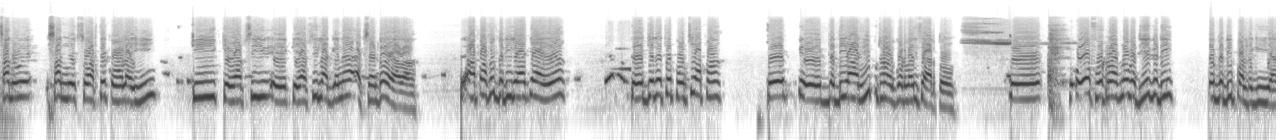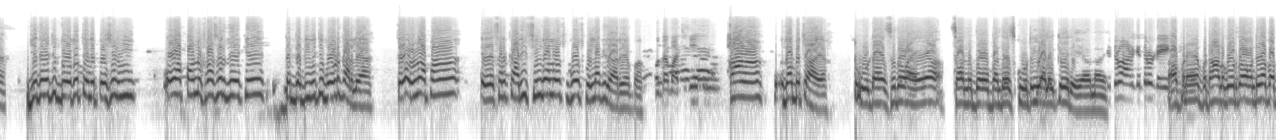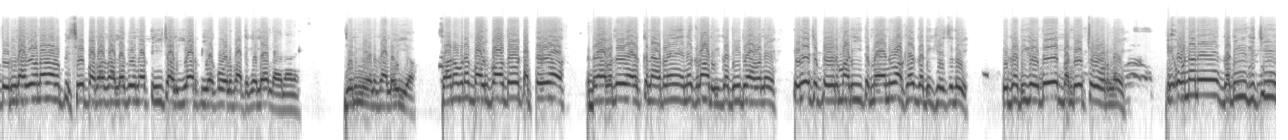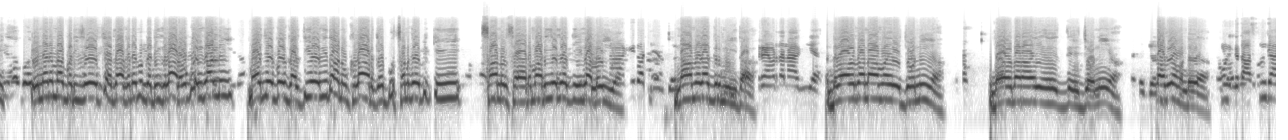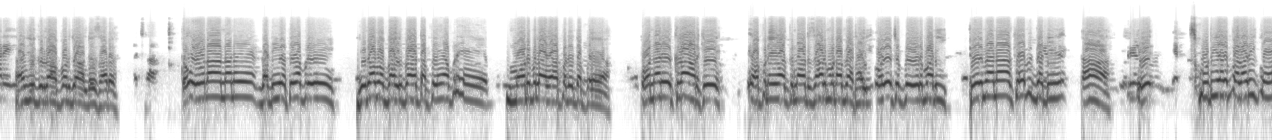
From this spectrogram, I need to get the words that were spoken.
ਸਾਨੂੰ 108 ਤੇ ਕਾਲ ਆਈ ਸੀ ਕਿ KFC KFC ਲਾਗੇ ਨਾ ਐਕਸੀਡੈਂਟ ਹੋਇਆ ਵਾ। ਤੇ ਆਪਾਂ ਫਿਰ ਗੱਡੀ ਲੈ ਕੇ ਆਏ ਆ। ਤੇ ਜਦੋਂ ਇੱਥੇ ਪਹੁੰਚੇ ਆਪਾਂ ਤੇ ਗੱਡੀ ਆ ਰਹੀ ਪਠਾਨਕੋਟ ਵਾਲੀ ਸਾਈਡ ਤੋਂ। ਤੇ ਉਹ ਫੁੱਟ ਟਰੱਕ ਨਾਲ ਵੱਜੀ ਗੱਡੀ ਤੇ ਗੱਡੀ ਪਲਟ ਗਈ ਆ। ਜਿਹਦੇ ਵਿੱਚ ਦੋ ਤੋਂ ਤਿੰਨ ਪੇਸ਼ੈਂਟ ਸੀ। ਉਹ ਆਪਾਂ ਨੂੰ ਫਸਰ ਦੇ ਕੇ ਤੇ ਗੱਡੀ ਵਿੱਚ ਬੋਰਡ ਕਰ ਲਿਆ। ਤੇ ਉਹਨੂੰ ਆਪਾਂ ਸਰਕਾਰੀ ਸਿਵਲ ਹਸਪੀਟਲ ਲੈ ਕੇ ਜਾ ਰਹੇ ਆਪਾਂ। ਉਹਦਾ ਬਚ ਗਿਆ ਹਾਂ ਉਹਦਾ ਬਚਾਅ ਆ। ਟੂਲ ਟੈਕਸ ਤੋਂ ਆਏ ਆ ਸਾਨੂੰ ਦੋ ਬੰਦੇ ਸਕੂਟਰੀ ਵਾਲੇ ਘੇਰੇ ਆ ਉਹਨਾਂ ਨੇ। ਕਿੱਧਰੋਂ ਆਣ ਕਿੱਧਰੋਂ ਡੇ? ਆਪਣੇ ਪਠਾਨਕੋਟ ਤੋਂ ਆਉਂਦੇ ਆ ਬਦੂਰੀ ਲਾਗੇ ਉਹਨਾਂ ਨੂੰ ਪਿੱਛੇ ਪਤਾ ਕਰ ਲਿਆ ਵੀ ਇਹਨਾਂ 30 40 ਹਜ਼ਾਰ ਰੁਪਇਆ ਕੋਲ ਵੱਟ ਕੇ ਲਿਆਂਦਾ ਇਹਨਾਂ ਨੇ ਜਿਹੜੀ ਮੇਨ ਗੱਲ ਹੋਈ ਆ। ਸਾਨੂੰ ਆਪਣੇ ਬਾਈਪਾਸ ਤੋਂ ਟੱਪੇ ਆ ਡਰਾਈਵਰ ਦੇ ਕਨੈਕਟਰ ਨੇ ਇਹਨੇ ਖਿਲਾੜੀ ਗੱਡੀ ਡਰਾਈਵਰ ਨੇ ਇਹਦੇ ਚ ਪੇੜ ਮਾਰੀ ਤੇ ਮੈਂ ਇਹਨੂੰ ਆਖਿਆ ਗੱਡੀ ਖਿੱਚ ਦੇ। ਇਹ ਗੱਡੀ ਕਹਿੰਦੇ ਬੰਦੇ ਚੋਰ ਨੇ। ਤੇ ਉਹਨਾਂ ਨੇ ਗੱਡੀ ਖਿੱਚੀ ਇਹਨਾਂ ਨੇ ਮੈਂ ਬੜੀ ਜੇ ਚਰਦਾ ਕਰੇ ਵੀ ਗੱਡੀ ਖਿਲਾਰੋ ਕੋਈ ਗੱਲ ਨਹੀਂ। ਮੈਂ ਜੇ ਕੋਈ ਗਲਤੀ ਹੋਏਗੀ ਤੁਹਾਨੂੰ ਖਿਲਾਰ ਕੇ ਪੁੱਛਣਗੇ ਵੀ ਕੀ ਸਾਨੂੰ ਸਾਈਡ ਮਾਰੀ ਹੈ ਜਾਂ ਕੀ ਗੱਲ ਹੋਈ ਕੀ ਤੁਹਾਡਾ? ਨਾ ਮੇਰਾ ਗੁਰਮੀਤ ਆ। ਡਰਾਈਵਰ ਦਾ ਕੀ ਹੈ ਡਰਾਈਵਰ ਦਾ ਨਾਮ ਇਹ ਜੋਨੀ ਆ। ਡਰਾਈਵਰ ਦਾ ਨਾਮ ਜੋਨੀ ਆ। ਕਾਦੇ ਹੁੰਦੇ ਆ। ਹੁਣ ਗੁਰਦਾਸਪੁਰ ਜਾ ਰਹੇ ਹਾਂਜੀ ਗੁਰਦਾਸਪੁਰ ਜਾਂਦੇ ਸਰ। ਅੱਛਾ। ਤੇ ਉਹ ਨਾ ਉਹਨਾਂ ਨੇ ਗੱਡੀ ਉੱਥੇ ਆਪਣੀ ਜਿਹਦਾ ਬਾਈ ਬਾ ਟੱਪੇ ਆਪਣੇ ਮੋੜ ਬੁਲਾਇਆ ਆਪਣੇ ਟੱਪੇ ਆ। ਉਹਨਾਂ ਨੇ ਖਿਲਾਰ ਕੇ ਆਪਣੇ ਕਨੈਕਟ ਸਾਲ ਮੁੰਡਾ ਬੈਠਾ ਸੀ, ਉਹਦੇ ਚ ਪੇੜ ਮਾਰੀ, ਫਿਰ ਮੈਂ ਨਾ ਆਖਿਆ ਵੀ ਗੱਡੀ, ਹਾਂ, ਇਹ ਸਕੂਟੀ ਵਾਲੇ ਪਤਾ ਨਹੀਂ ਕੌਣ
